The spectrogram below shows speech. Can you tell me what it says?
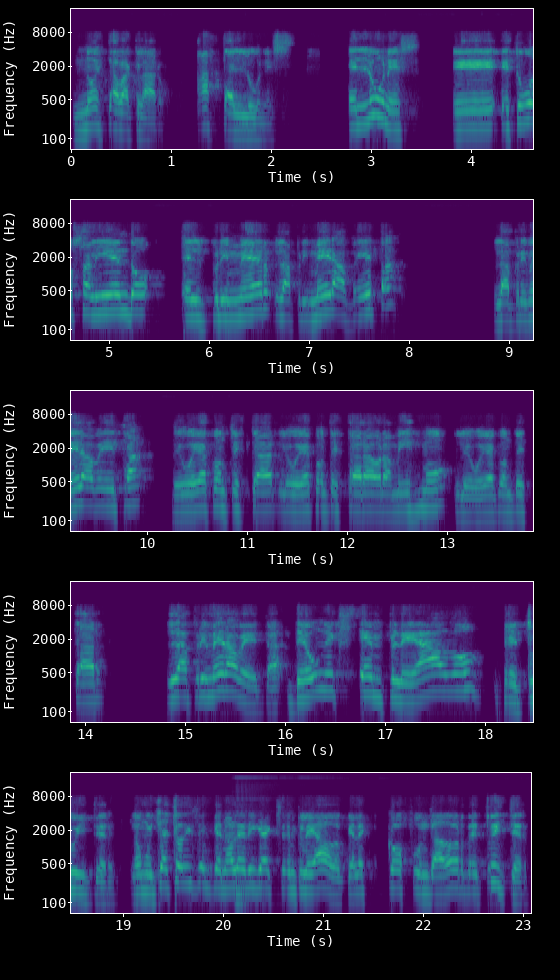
No estaba claro hasta el lunes. El lunes eh, estuvo saliendo el primer, la primera beta, la primera beta. Le voy a contestar, le voy a contestar ahora mismo, le voy a contestar la primera beta de un ex empleado de Twitter. Los muchachos dicen que no le diga ex empleado, que él es cofundador de Twitter,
